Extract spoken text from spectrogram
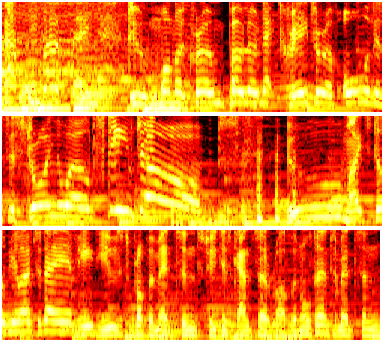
Happy birthday to monochrome polo necked creator of all that is destroying the world, Steve Jobs, who might still be alive today if he'd used proper medicine to treat his cancer rather than alternative medicine.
